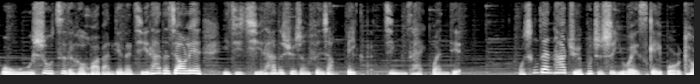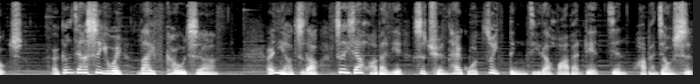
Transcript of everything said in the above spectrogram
我无数次的和滑板店的其他的教练以及其他的学生分享 Big 的精彩观点。我称赞他绝不只是一位 skateboard coach，而更加是一位 life coach 啊！而你要知道，这一家滑板店是全泰国最顶级的滑板店兼滑板教室，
